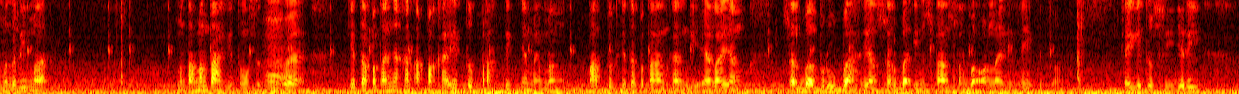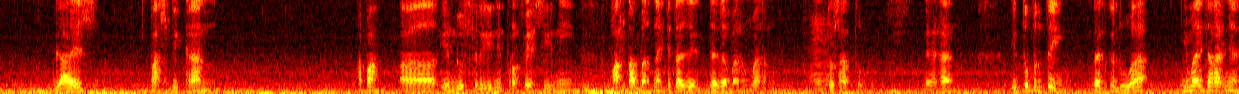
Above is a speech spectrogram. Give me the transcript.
menerima mentah-mentah gitu maksud Hmm. gue. Kita pertanyakan apakah itu praktiknya memang patut kita pertahankan di era yang serba berubah, yang serba instan, serba online ini gitu. Kayak gitu sih. Jadi guys, pastikan apa eh, industri ini profesi ini martabatnya kita jag- jaga bareng-bareng itu satu ya kan itu penting. Dan kedua gimana caranya?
